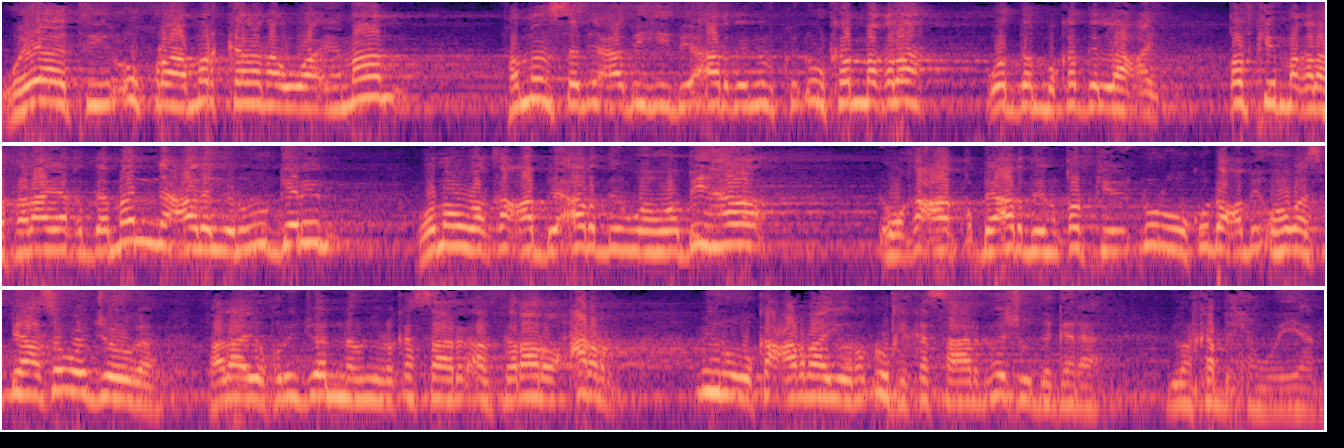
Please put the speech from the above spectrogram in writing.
Wayaأtii اlukhraa mar kalena waa imaan. Faman samica bihi biardin ninkii dhul ka maqla waddan buu ka dilaacay qofkii maqla falaa yaqdamanna calayh inu gelin. Waman waqaca biardin wahuwa biha waqaca biardin qofkii dhul uu ku dhaco wahuwa biha isagoo jooga falaa yukhrijannahu yuuna ka saarin alfiraaru carar. Minhu uu ka cararayo yuuna dhulkii ka saarin meeshuu deganaa yuuna ka bixin weeyaan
